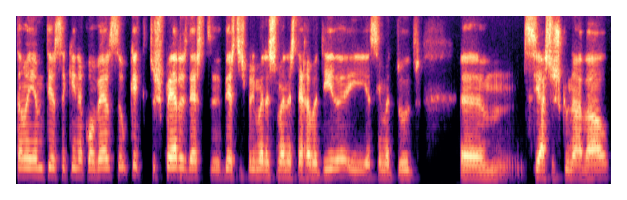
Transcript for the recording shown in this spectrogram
também a meter-se aqui na conversa, o que é que tu esperas deste, destas primeiras semanas terra batida e acima de tudo um, se achas que o Nadal,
